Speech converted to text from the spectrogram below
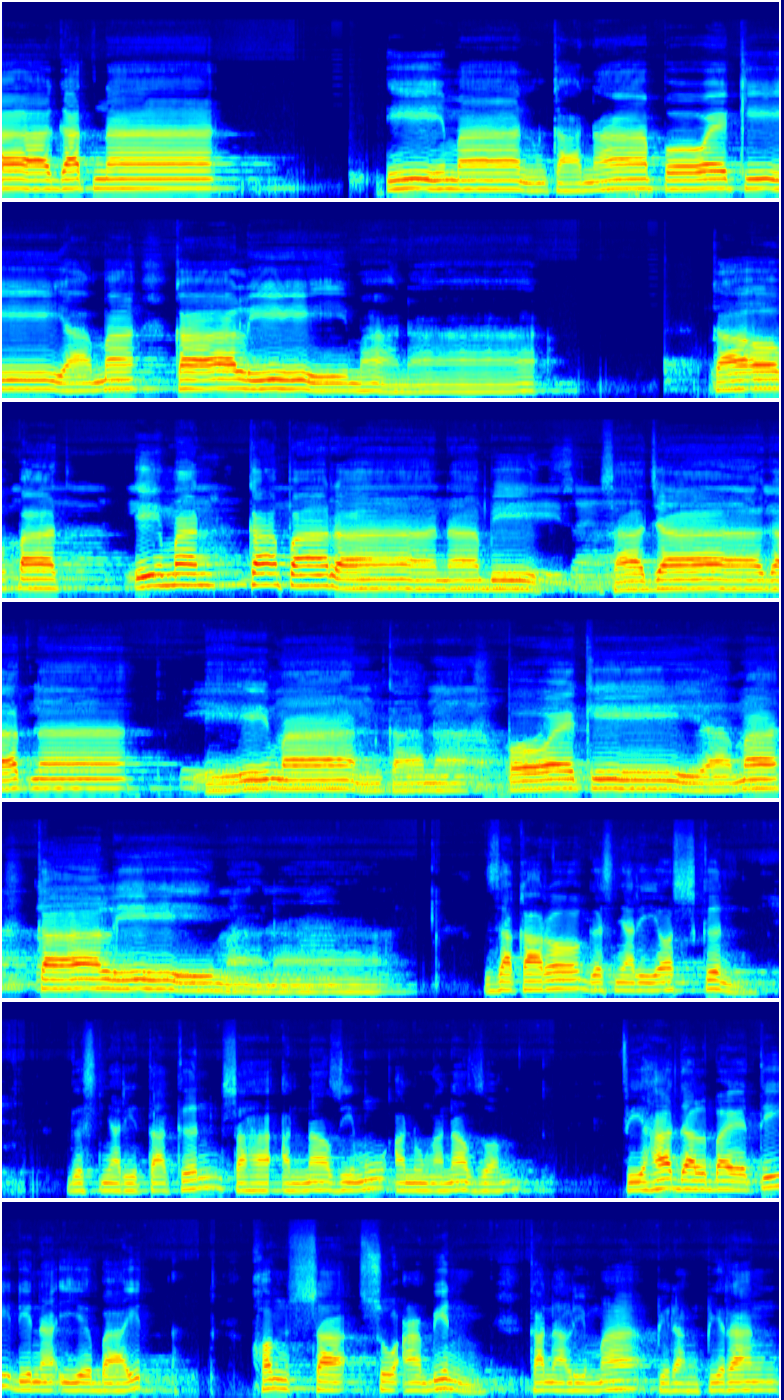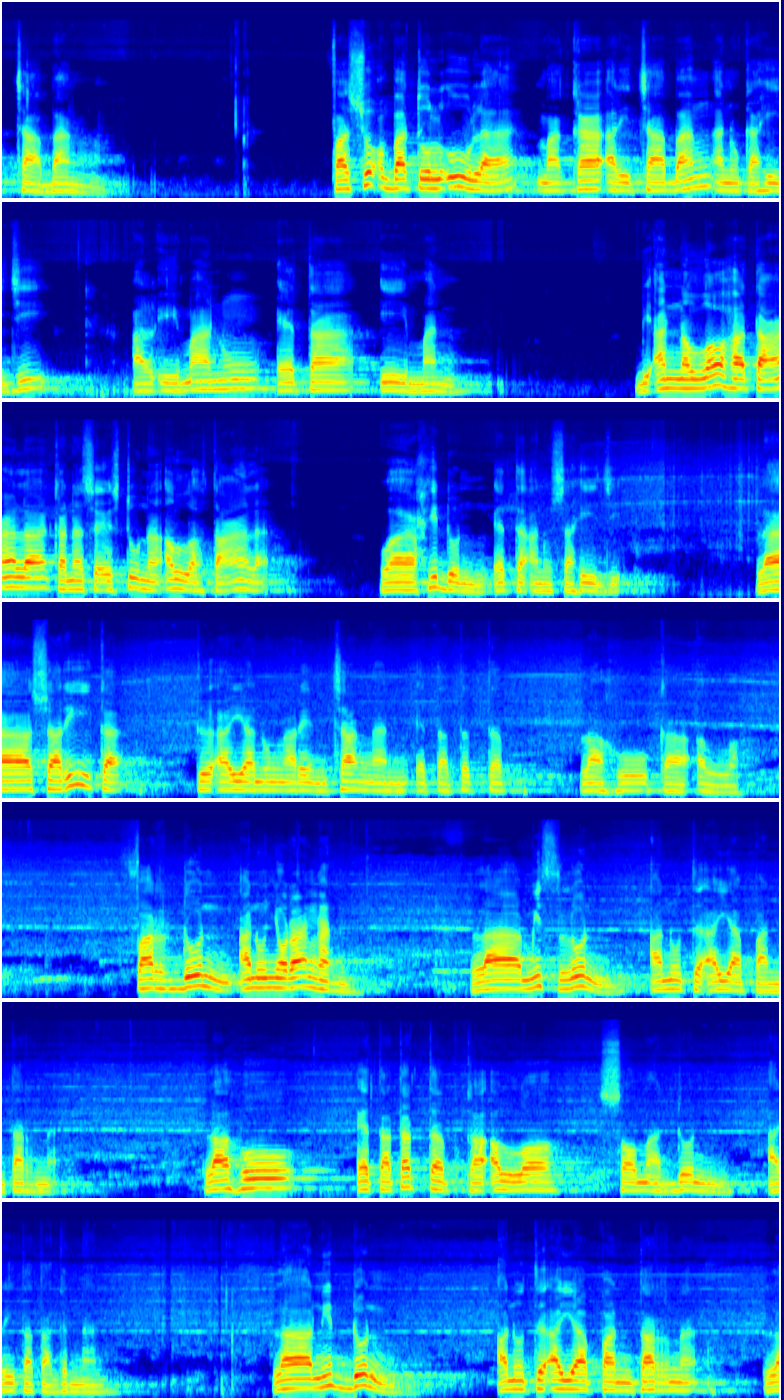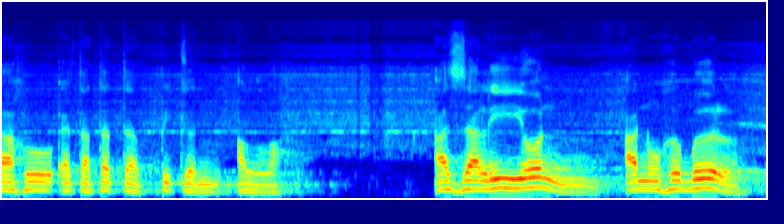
iman kana poe kiamah kalimana. Kaopat iman kapara nabi sajagatna. Iman kana poe kiamat kalimana. Zakaro geus nyarioskeun geus nyaritakeun saha an-nazimu anu nganazam fi hadal baiti dina ieu bait khamsa su'abin kana lima pirang-pirang cabang. Fasu'batul ula maka ari cabang anu kahiji al imanu eta iman. Bi annallaha ta'ala kana saestuna Allah ta'ala wahidun eta anu sahiji. La syarika teu aya nu ngarencangan eta tetep lahu ka Allah. Fardun anu nyorangan la mislun anu teu aya pantarna. Lahu eta tetep ka Allah somadun ari tatagenan. Lanidun anu te aya pantarna lahu eta tetep pikeun Allah. Azaliyun anu hebeul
